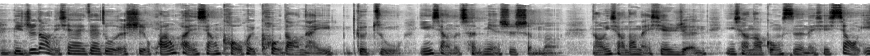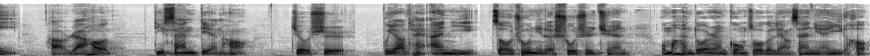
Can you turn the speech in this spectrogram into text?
嗯，你知道你现在在做的事环环相扣，会扣到哪一个组，影响的层面是什么，然后影响到哪些人，影响到公司的哪些效益。好，然后第三点哈，就是不要太安逸，走出你的舒适圈。我们很多人工作个两三年以后，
